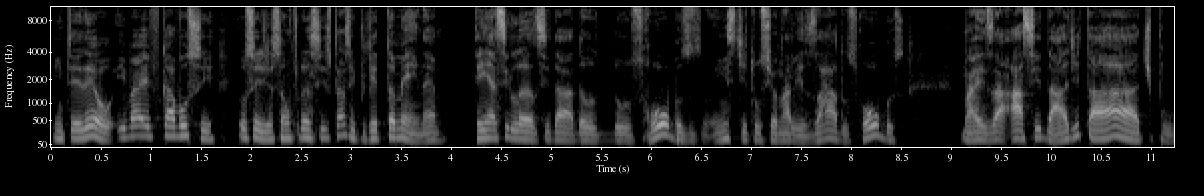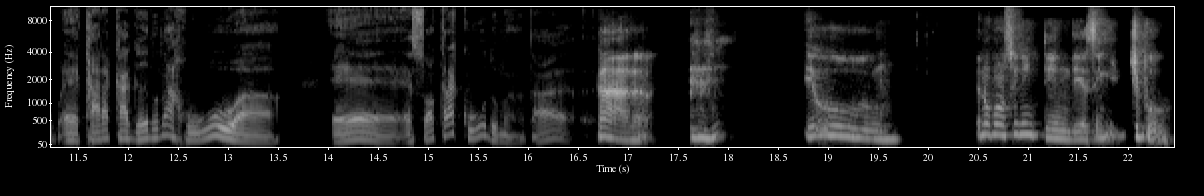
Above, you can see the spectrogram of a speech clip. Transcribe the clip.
entendeu? E vai ficar você. Ou seja, São Francisco tá assim, porque também, né? Tem esse lance da, do, dos roubos institucionalizados, roubos, mas a, a, cidade tá, tipo, é cara cagando na rua, é, é só cracudo, mano, tá? Cara, eu eu não consigo entender, assim, tipo.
